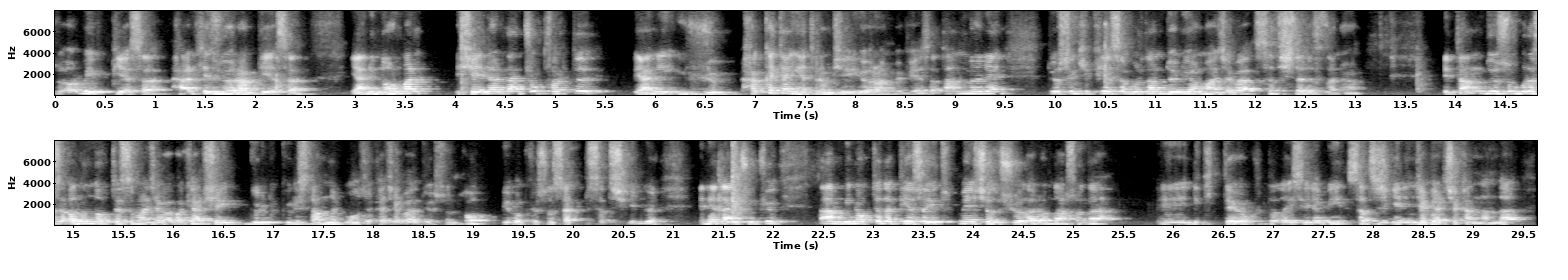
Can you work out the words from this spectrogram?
Zor bir piyasa. Herkes yoran piyasa. Yani normal şeylerden çok farklı yani hakikaten yatırımcıyı yoran bir piyasa. Tam böyle diyorsun ki piyasa buradan dönüyor mu acaba? Satışlar hızlanıyor. E tam diyorsun burası alım noktası mı acaba? Bak her şey güllük gülistanlık mı olacak acaba diyorsun. Hop bir bakıyorsun sert bir satış geliyor. E neden? Çünkü tam bir noktada piyasayı tutmaya çalışıyorlar. Ondan sonra e, likit de yok. Dolayısıyla bir satıcı gelince gerçek anlamda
